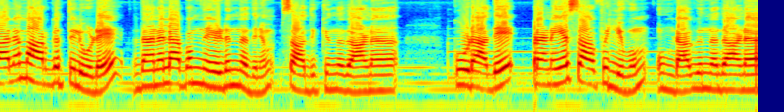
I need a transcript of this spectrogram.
പല മാർഗത്തിലൂടെ ധനലാഭം നേടുന്നതിനും സാധിക്കുന്നതാണ്. കൂടാതെ പ്രണയ സാഫല്യവും ഉണ്ടാകുന്നതാണ്.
